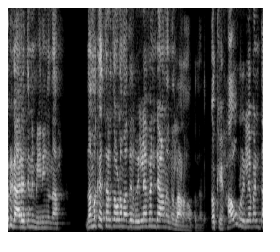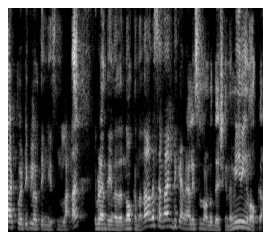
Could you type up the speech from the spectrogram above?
ഒരു കാര്യത്തിന്റെ മീനിങ് എന്താ? നമുക്ക് എത്രത്തോളം അത് റിലവന്റ് ആണ് എന്നുള്ളതാണ് നോക്കുന്നത്. Okay how relevant that particular thing is എന്നുള്ളതാണ് ഇവിടെ എന്ത് ചെയ്യുന്നത്? നോക്കുന്നത്. അതാണ് സെമാന്റിക് അനാലിസിസ് കൊണ്ട് ഉദ്ദേശിക്കുന്നത്. മീനിങ് നോക്കുക.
